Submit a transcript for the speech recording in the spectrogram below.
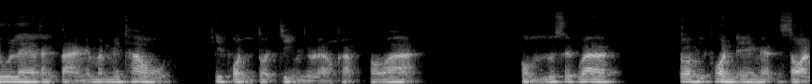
ดูแลต่างๆ เนี่ยมันไม่เท่าพี่พลตัวจริงอยู่แล้วครับ เพราะว่าผมรู้สึกว่าตัวพี่พลเองเนี่ยสอน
